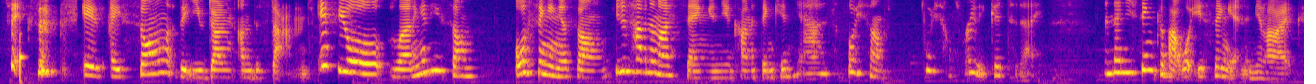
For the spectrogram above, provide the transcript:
six is a song that you don't understand. If you're learning a new song or singing a song, you're just having a nice sing and you're kind of thinking, yeah, his voice sounds, voice sounds really good today. And then you think about what you're singing and you're like,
